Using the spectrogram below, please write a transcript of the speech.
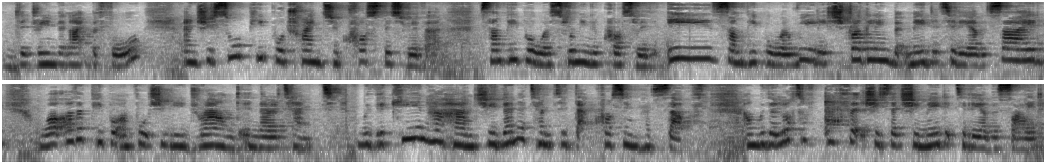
the dream the night before, and she saw people trying to cross this river. Some people were swimming across with ease, some people were really struggling but made it to the other side, while other people unfortunately drowned in their attempt. With the key in her hand, she then attempted that crossing herself, and with a lot of effort, she said she made it to the other side.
